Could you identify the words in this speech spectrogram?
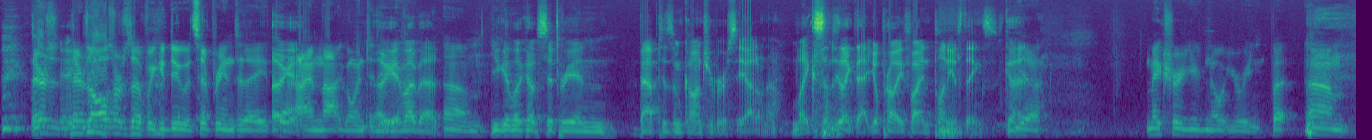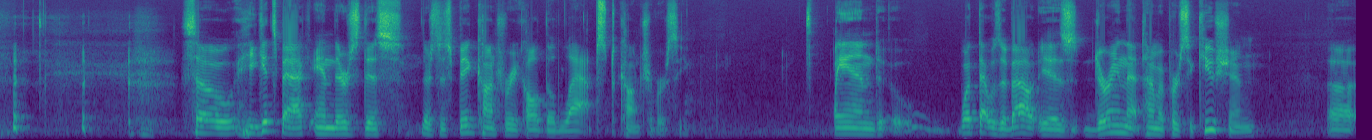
There's there's all sorts of stuff we could do with Cyprian today that Okay. I'm not going to do. okay, my bad. Um, you can look up Cyprian baptism controversy. I don't know, like something like that. You'll probably find plenty of things. Go ahead. Yeah. Make sure you know what you're reading. But um, so he gets back, and there's this there's this big controversy called the lapsed controversy. And what that was about is during that time of persecution. Uh,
